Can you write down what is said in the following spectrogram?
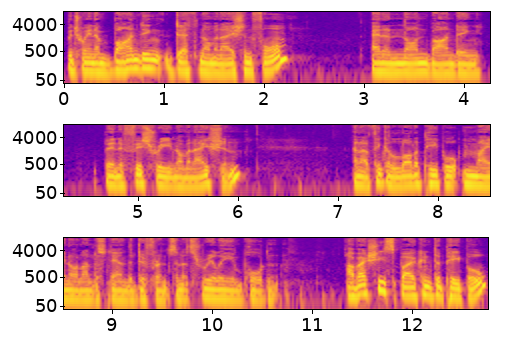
between a binding death nomination form and a non binding beneficiary nomination. And I think a lot of people may not understand the difference, and it's really important. I've actually spoken to people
